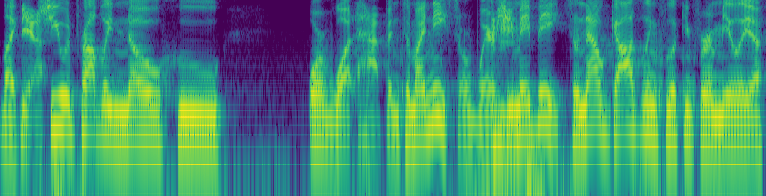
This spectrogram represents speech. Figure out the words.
Like, Yeah. she would probably know who or what happened to my niece or where she mm-hmm. may be. So now Gosling's looking for Amelia.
